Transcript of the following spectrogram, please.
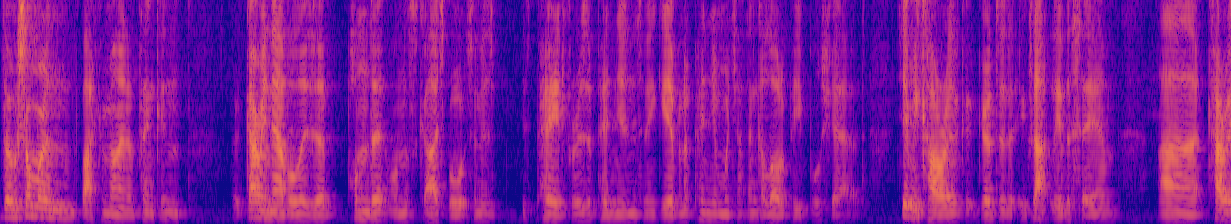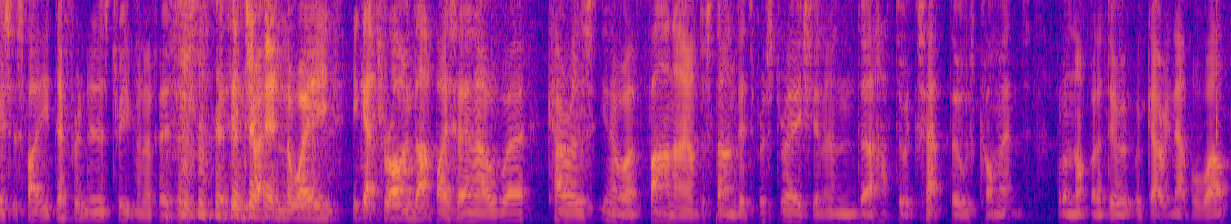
Though somewhere in the back of my mind, I'm thinking that Gary Neville is a pundit on Sky Sports and is, is paid for his opinions, and he gave an opinion which I think a lot of people shared. Jimmy Carragher did exactly the same. Uh, Carragher is slightly different in his treatment of his. And it's interesting the way he, he gets round that by saying, "Oh, uh, Carragher's you know a fan. I understand his frustration and uh, have to accept those comments, but I'm not going to do it with Gary Neville." Well,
